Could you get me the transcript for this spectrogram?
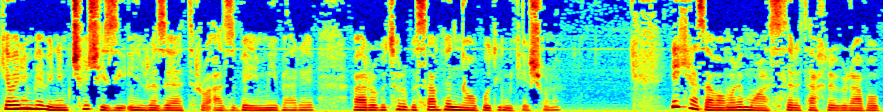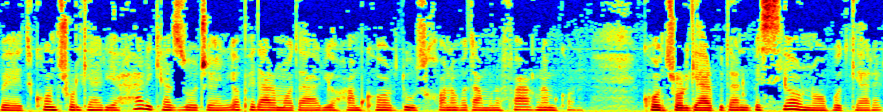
که بریم ببینیم چه چیزی این رضایت رو از بین می‌بره و رابطه رو به سمت نابودی میکشونه. یکی از عوامل موثر تخریب روابط کنترلگری هر یک از زوجین یا پدر مادر یا همکار دوست خانوادهمون فرق نمی‌کنه. کنترلگر بودن بسیار نابودگره.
